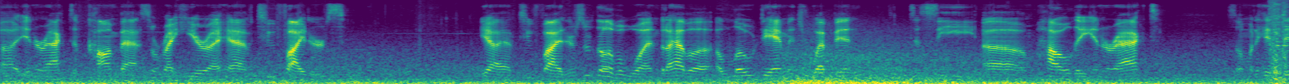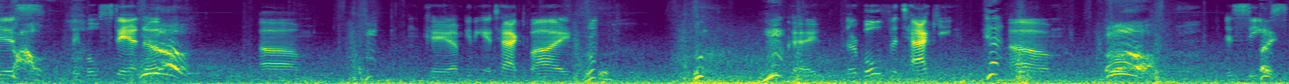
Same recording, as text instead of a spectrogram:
uh, interactive combat. So right here I have two fighters. Yeah, I have two fighters. They're level one, but I have a, a low damage weapon to see um, how they interact. So I'm gonna hit this. They both stand up. Um, okay, I'm getting attacked by. Okay, they're both attacking. Um, it seems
